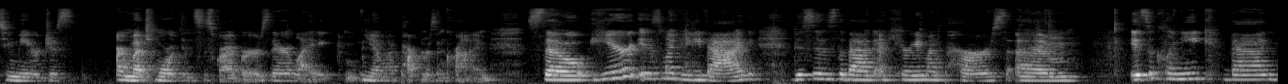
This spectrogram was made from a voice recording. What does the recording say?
to me are just are much more than subscribers. They're like, you know, my partners in crime. So here is my beauty bag. This is the bag I carry in my purse. Um, it's a Clinique bag.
